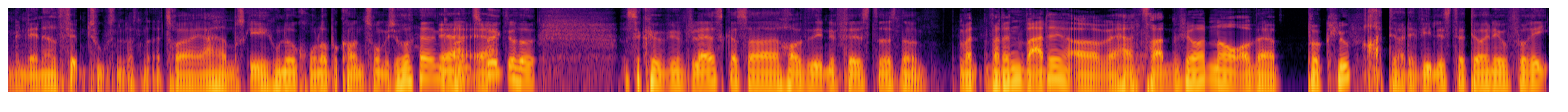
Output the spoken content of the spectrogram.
min ven havde 5.000 eller sådan noget. Jeg tror, jeg havde måske 100 kroner på kontoen, hvis jeg havde en Ja, konto. ja. ikke, du ved. Og så købte vi en flaske, og så hoppede vi ind i festet og sådan noget. Hvor- Hvordan var det at være 13-14 år og være på klub? Ah, det var det vildeste. Det var en eufori.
